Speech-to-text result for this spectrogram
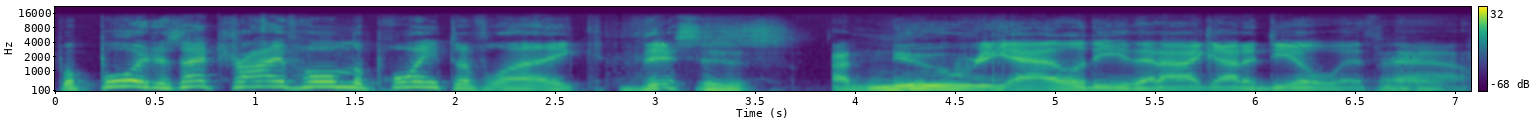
But boy, does that drive home the point of like, this is a new reality that I got to deal with now.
